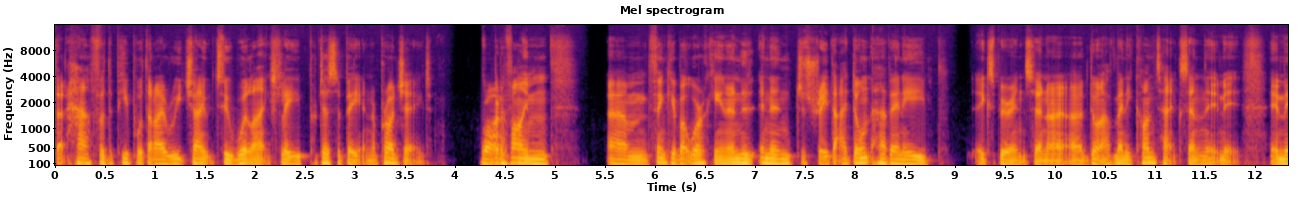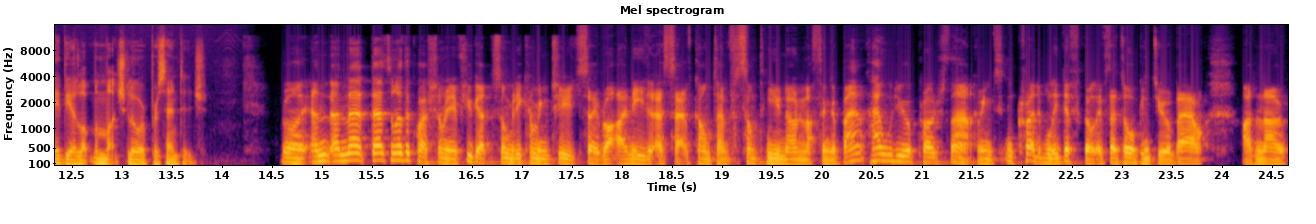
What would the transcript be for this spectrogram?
that half of the people that I reach out to will actually participate in a project. Right. But if I'm um, thinking about working in an, an industry that I don't have any experience in, I, I don't have many contacts and it may, it may be a lot much lower percentage. Right, and and that, that's another question. I mean, if you get somebody coming to you to say, "Right, I need a set of content for something you know nothing about," how would you approach that? I mean, it's incredibly difficult if they're talking to you about, I don't know,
